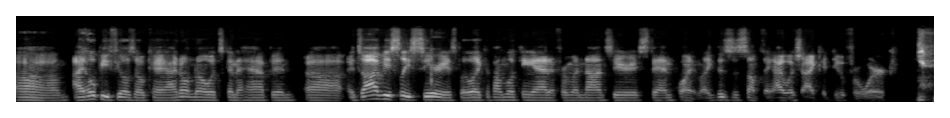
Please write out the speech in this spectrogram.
um, I hope he feels okay. I don't know what's gonna happen. Uh, it's obviously serious, but like if I'm looking at it from a non-serious standpoint, like this is something I wish I could do for work.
